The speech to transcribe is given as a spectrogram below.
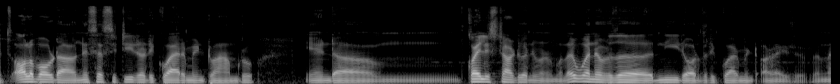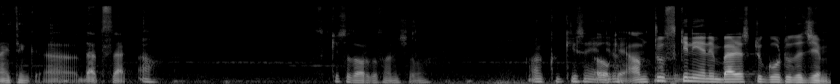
इट्स अल अबाउट नेसेसिटी र रिक्वायरमेन्ट हो हाम्रो। एन्ड कहिले स्टार्ट गर्ने भन्नु भन्दा whenever the need or the requirement arises and I think that's that के छ त अर्को सनिस अर्को के छ okay I'm too skinny and embarrass to go to the gym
